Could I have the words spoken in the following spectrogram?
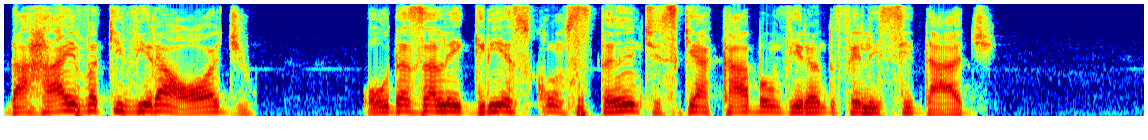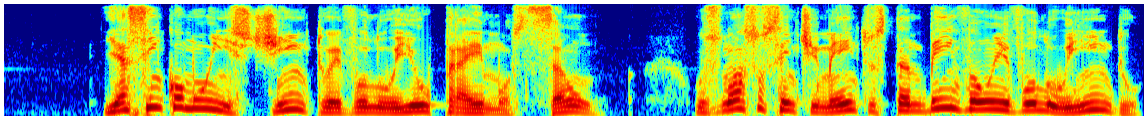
da raiva que vira ódio ou das alegrias constantes que acabam virando felicidade. E assim como o instinto evoluiu para a emoção, os nossos sentimentos também vão evoluindo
